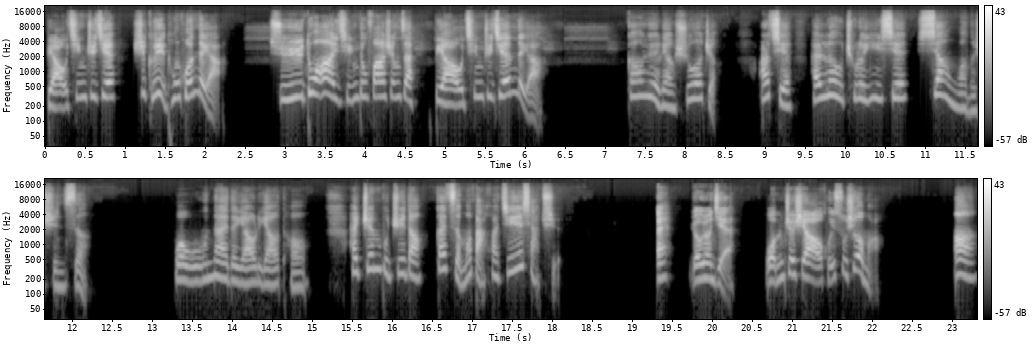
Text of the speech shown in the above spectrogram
表亲之间是可以通婚的呀，许多爱情都发生在表亲之间的呀。高月亮说着。而且还露出了一些向往的神色，我无奈的摇了摇头，还真不知道该怎么把话接下去。哎，蓉蓉姐，我们这是要回宿舍吗？嗯，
